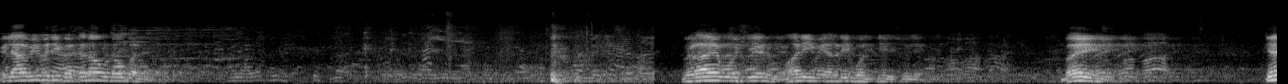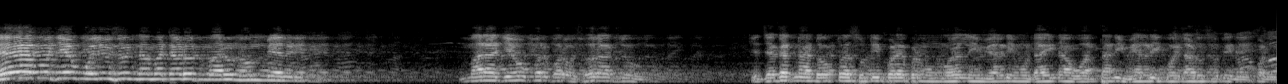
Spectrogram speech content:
એટલે આવી બધી ઘટનાઓ ન બને. વેળાએ મોશીએ ને મેરડી બોલતી હશું ભાઈ કે હું જે બોલ્યું છું ના મટાડું મારું નામ મેલડી. મારા જે ઉપર ભરોસો રાખજો કે જગતના ડોક્ટર છૂટી પડે પણ હું મોરલની મેલડી, હું ડાઈના વાર્તાની મેલડી, કોઈ દાડું છૂટી નહીં પડે.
